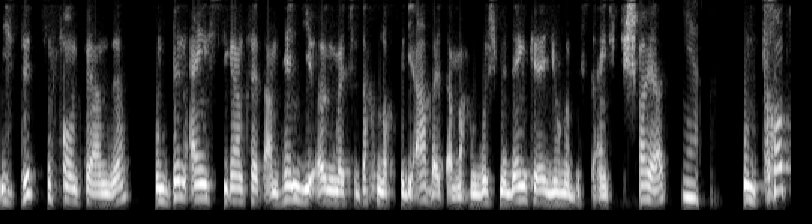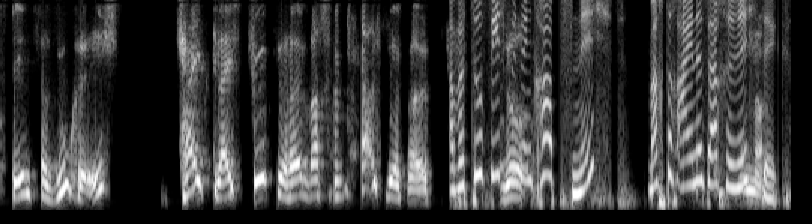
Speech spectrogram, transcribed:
Ich sitze vorm Fernseher und bin eigentlich die ganze Zeit am Handy irgendwelche Sachen noch für die Arbeit am machen, wo ich mir denke, Junge, bist du eigentlich bescheuert? Ja. Und trotzdem versuche ich, zeitgleich zuzuhören, was im Fernsehen läuft. Aber zu viel So. für den Kopf, nicht? Mach doch eine Sache richtig.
